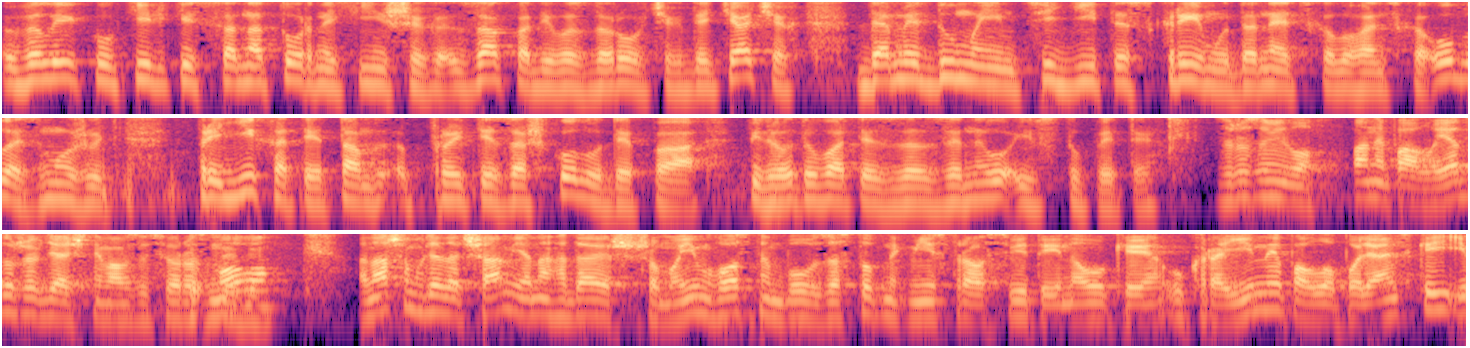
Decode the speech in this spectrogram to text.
велику кількість санаторних інших закладів оздоровчих дитячих, де ми думаємо, ці діти з Криму, Донецька, Луганська область зможуть приїхати там, пройти за школу ДПА, підготувати за ЗНО і вступити. Зрозуміло, пане Павло, я дуже вдячний вам за цю розмову. А нашим глядачам я нагадаю, що моїм гостем був заступник міністра освіти і науки України Павло Полянський. І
